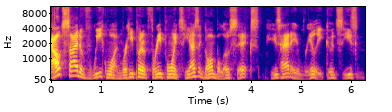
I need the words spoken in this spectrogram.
Outside of week one, where he put up three points, he hasn't gone below six. He's had a really good season.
